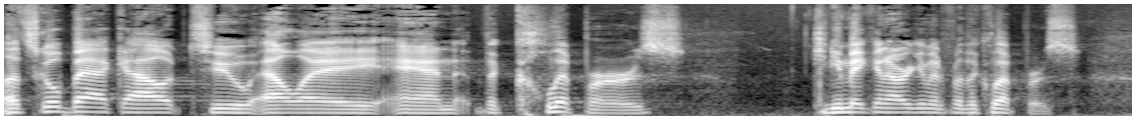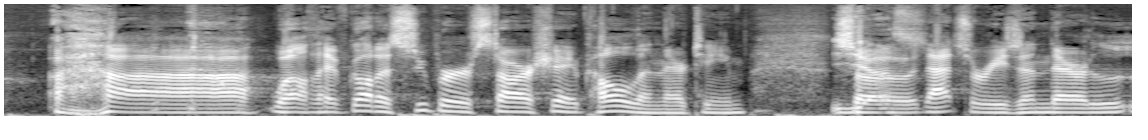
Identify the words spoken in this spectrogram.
Let's go back out to LA and the Clippers. Can you make an argument for the Clippers? Uh, well, they've got a superstar shaped hole in their team, so Yes. that's a reason they're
